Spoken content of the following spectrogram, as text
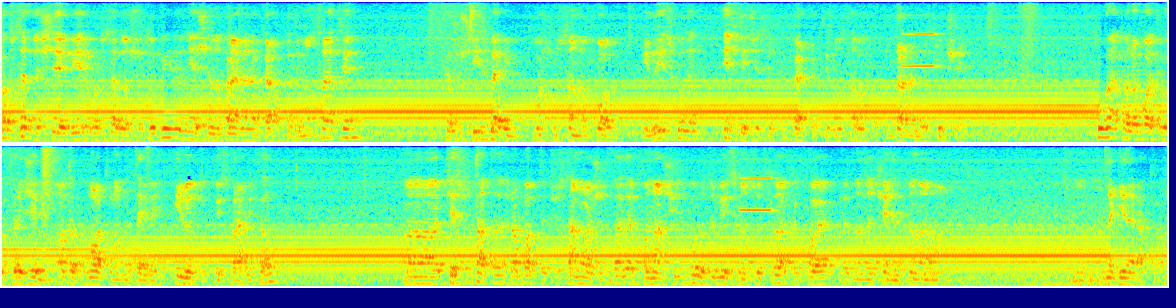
В следващия видео, в следващото видео ние ще направим една кратка демонстрация като ще измерим мощността на входа и на изхода и ще изчислим каква ефективността в дадения случай. Когато работи в режим от акумулаторна батерия или от изправител, частотата, работната частота може да бъде по наш избор, в зависимост от това какво е предназначението на, на генератора.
